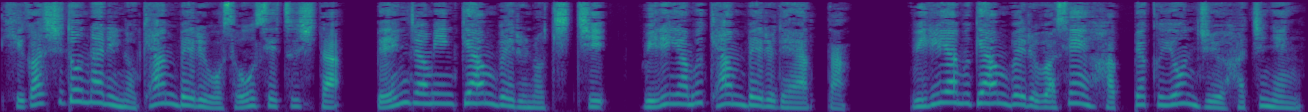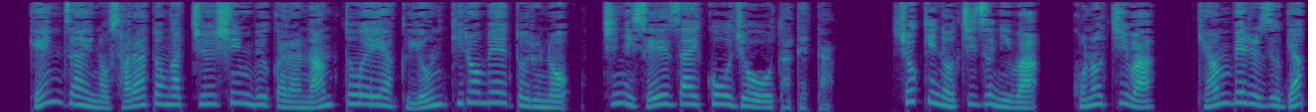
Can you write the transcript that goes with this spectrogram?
東隣のキャンベルを創設したベンジャミン・キャンベルの父、ウィリアム・キャンベルであった。ウィリアム・キャンベルは1848年、現在のサラトガ中心部から南東へ約 4km の地に製材工場を建てた。初期の地図には、この地はキャンベルズ・ギャッ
